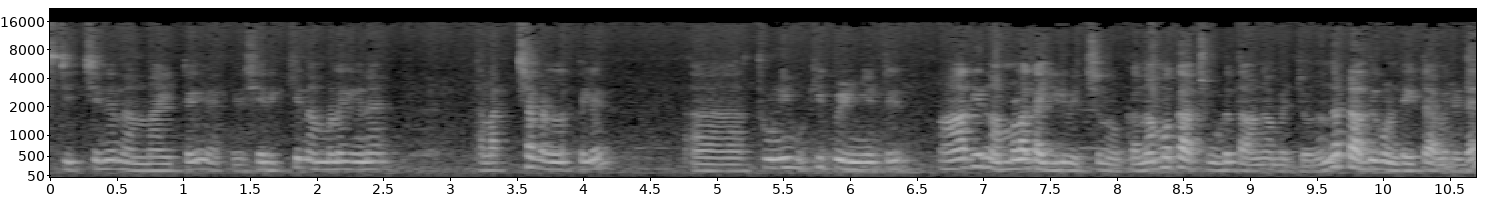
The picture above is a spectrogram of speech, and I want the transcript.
സ്റ്റിച്ചിന് നന്നായിട്ട് ശരിക്കും നമ്മൾ ഇങ്ങനെ തിളച്ച വെള്ളത്തിൽ തുണി മുക്കി പിഴിഞ്ഞിട്ട് ആദ്യം നമ്മളെ കയ്യിൽ വെച്ച് നോക്കുക. നമുക്ക് ആ ചൂട് താങ്ങാൻ പറ്റുമോ എന്നിട്ട് അത് കൊണ്ടുപോയിട്ട് അവരുടെ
